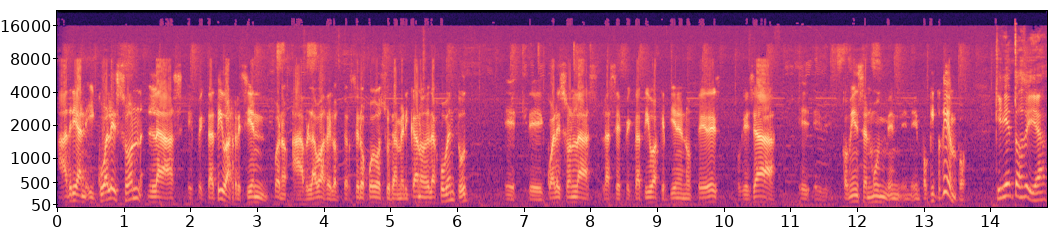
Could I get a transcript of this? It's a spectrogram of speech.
Adrián, ¿y cuáles son las expectativas? Recién, bueno, hablabas de los terceros Juegos Sudamericanos de la Juventud. Este, ¿Cuáles son las, las expectativas que tienen ustedes? Porque ya eh, comienzan muy en poquito tiempo. 500 días.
